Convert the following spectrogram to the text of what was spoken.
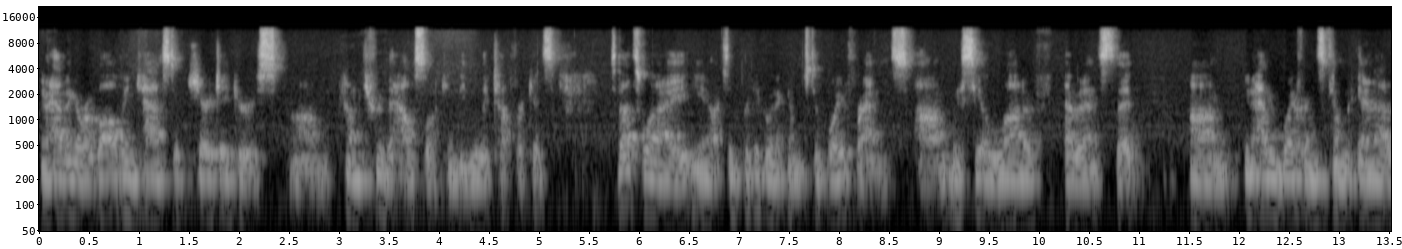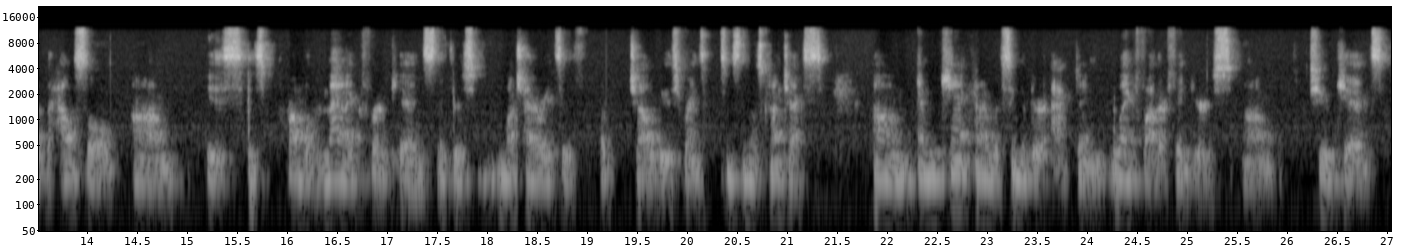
you know, having a revolving cast of caretakers um, come through the household can be really tough for kids. So that's why, you know, I think particularly when it comes to boyfriends, um, we see a lot of evidence that, um, you know, having boyfriends come in and out of the household um, is is problematic for kids. That there's much higher rates of, of child abuse, for instance, in those contexts. Um, and we can't kind of assume that they're acting like father figures um, to kids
